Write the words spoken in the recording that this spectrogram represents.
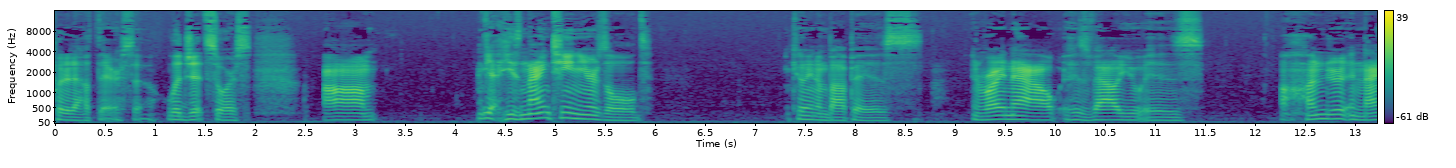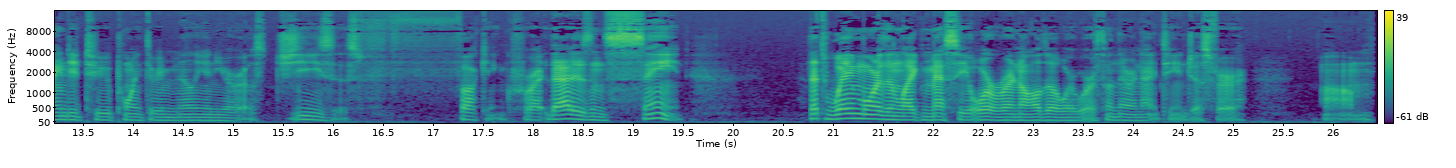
put it out there, so legit source. Um, yeah, he's 19 years old. Kylian Mbappe is, and right now his value is 192.3 million euros. Jesus fucking Christ, that is insane. That's way more than like Messi or Ronaldo were worth when they were 19, just for um,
